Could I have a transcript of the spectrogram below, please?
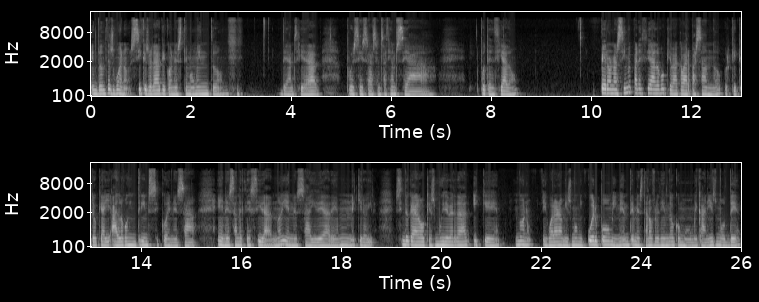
Entonces, bueno, sí que es verdad que con este momento de ansiedad, pues esa sensación se ha potenciado. Pero aún así me parece algo que va a acabar pasando, porque creo que hay algo intrínseco en esa, en esa necesidad, ¿no? Y en esa idea de mm, me quiero ir. Siento que hay algo que es muy de verdad y que, bueno, igual ahora mismo mi cuerpo, mi mente me están ofreciendo como mecanismo de,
